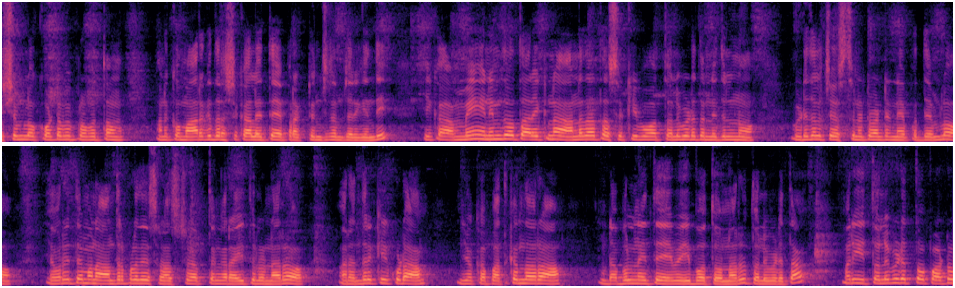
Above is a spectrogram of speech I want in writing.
విషయంలో కూటమి ప్రభుత్వం మనకు మార్గదర్శకాలు అయితే ప్రకటించడం జరిగింది. ఇక మే ఎనిమిదో తారీఖున అన్నదాత సుఖీభావ తొలి విడత నిధులను విడుదల చేస్తున్నటువంటి నేపథ్యంలో ఎవరైతే మన ఆంధ్రప్రదేశ్ రాష్ట్ర వ్యాప్తంగా రైతులు ఉన్నారో వారందరికీ కూడా ఈ యొక్క పథకం ద్వారా డబ్బులను అయితే వేయబోతున్నారు తొలి విడత. మరి ఈ తొలి విడతతో పాటు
